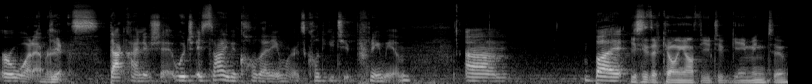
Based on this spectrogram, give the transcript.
or whatever. Yes. That kind of shit, which it's not even called that anymore. It's called YouTube Premium. Um, but You see they're killing off YouTube gaming too.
